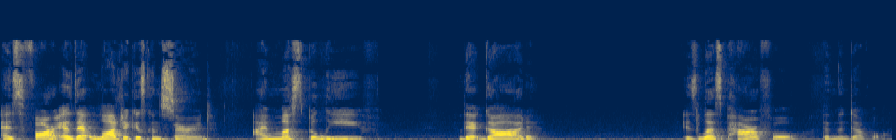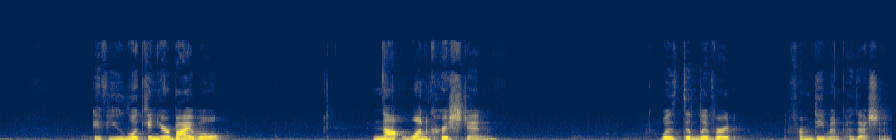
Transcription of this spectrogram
As far as that logic is concerned, I must believe that God is less powerful than the devil. If you look in your Bible, not one Christian was delivered from demon possession.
